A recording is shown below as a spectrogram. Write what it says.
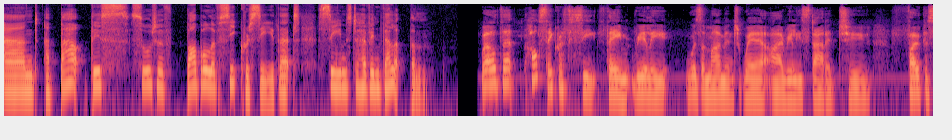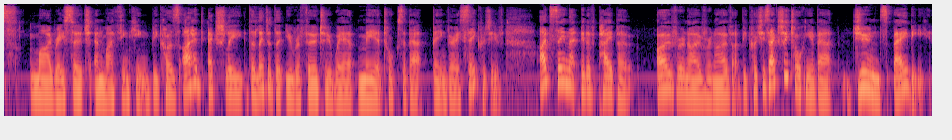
and about this sort of bubble of secrecy that seems to have enveloped them? Well, the whole secrecy theme really was a moment where I really started to focus my research and my thinking because I had actually, the letter that you refer to where Mia talks about being very secretive, I'd seen that bit of paper over and over and over because she's actually talking about June's baby.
